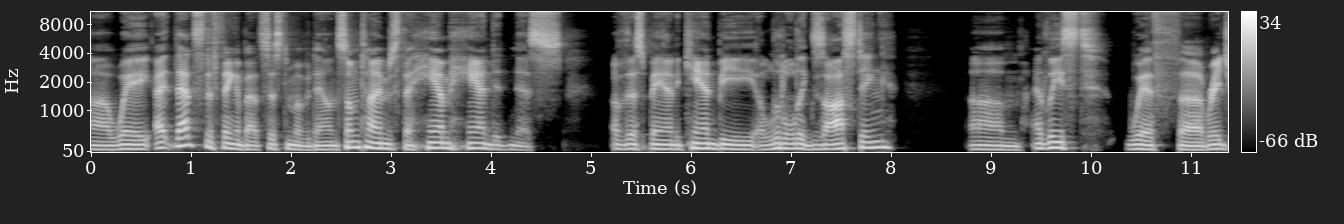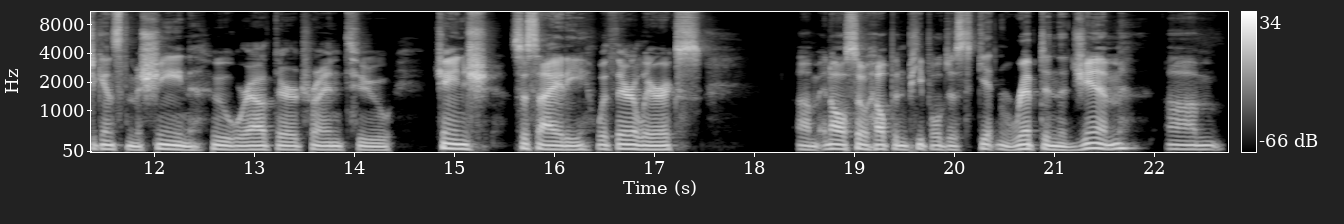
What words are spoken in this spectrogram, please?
uh, way. I, that's the thing about System of a Down. Sometimes the ham-handedness of this band can be a little exhausting. Um, at least with uh, Rage Against the Machine, who were out there trying to change society with their lyrics, um, and also helping people just getting ripped in the gym. Um,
